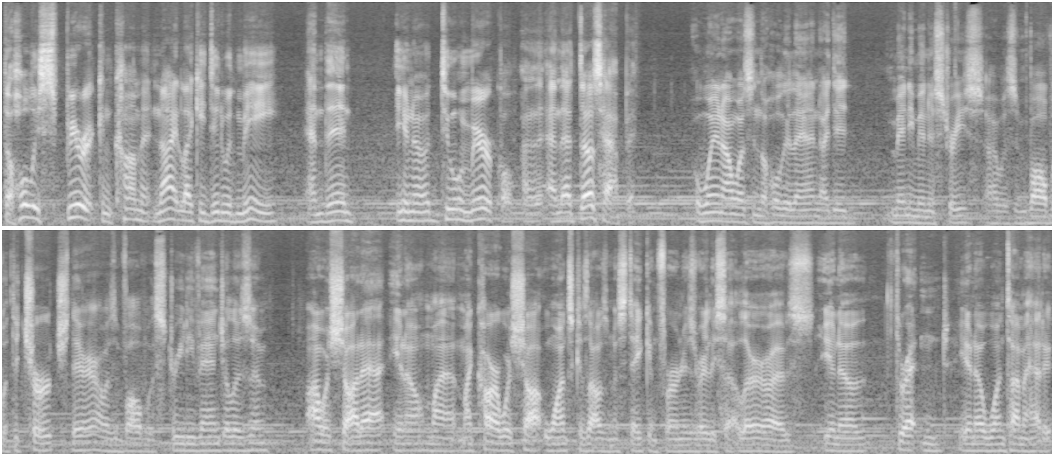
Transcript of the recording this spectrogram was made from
the Holy Spirit can come at night like he did with me and then, you know, do a miracle. And, and that does happen. When I was in the Holy Land, I did many ministries. I was involved with the church there. I was involved with street evangelism. I was shot at, you know, my, my car was shot once because I was mistaken for an Israeli settler. I was, you know, threatened. You know, one time I had a,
